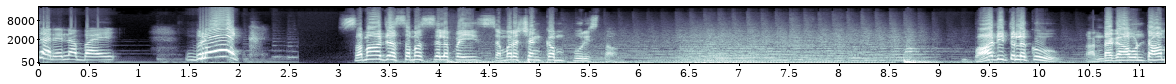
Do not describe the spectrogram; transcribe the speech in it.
సరేనబ్బాయి. బ్రేక్! సమాజ సమస్యలపై సమరశంకం పూరిస్తాం. బాధితులకు అండగా ఉంటాం.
